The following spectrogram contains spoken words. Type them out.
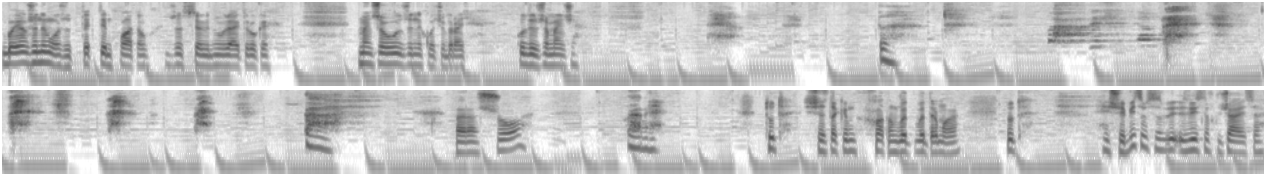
Бо я вже не можу тим хватом, вже все відмовляють руки. Менше вагу вже не хочу брати. Куди вже менше. Хорошо. Тут ще з таким хватом витримаю. Тут ще біцепс, звісно, включається.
